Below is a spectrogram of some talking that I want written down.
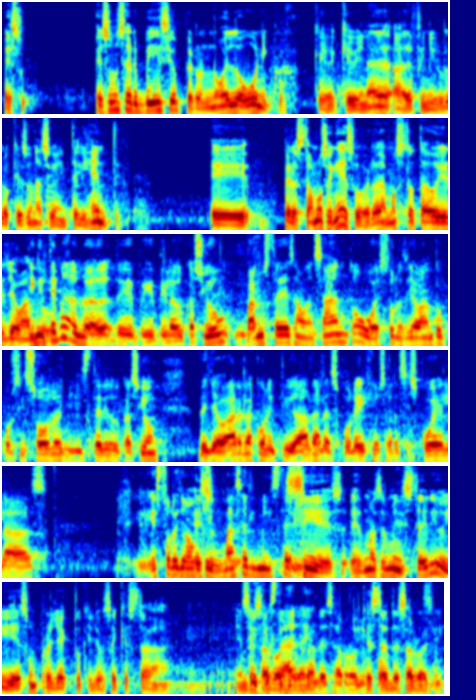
es, un servicio, pero no es lo único que, viene a, a definir lo que es una ciudad inteligente. Eh, pero estamos en eso, ¿verdad? Hemos tratado de ir llevando... En el tema de la, de- de- de la educación, ¿van ustedes avanzando o esto les llevando por sí solo el Ministerio de Educación de llevar la conectividad a los colegios, a las escuelas? ¿Esto lo lleva Es- más el Ministerio? Sí, es, es más el ministerio y es un proyecto que yo sé que está en Sí, que desarrollo. está ¿verdad? en desarrollo. Que está en desarrollo. sí.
